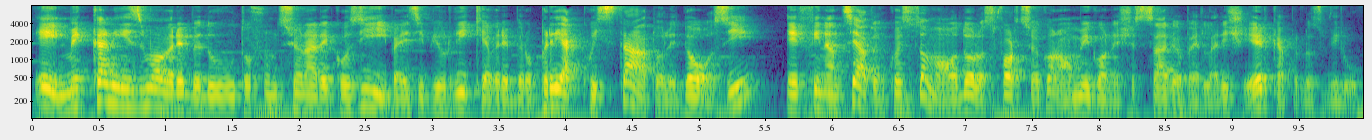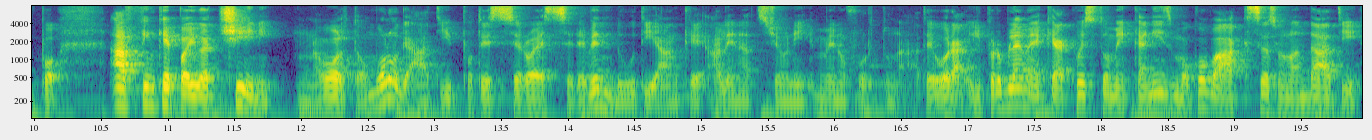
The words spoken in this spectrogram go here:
e il meccanismo avrebbe dovuto funzionare così, i paesi più ricchi avrebbero preacquistato le dosi e finanziato in questo modo lo sforzo economico necessario per la ricerca, per lo sviluppo, affinché poi i vaccini, una volta omologati, potessero essere venduti anche alle nazioni meno fortunate. Ora, il problema è che a questo meccanismo COVAX sono andati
